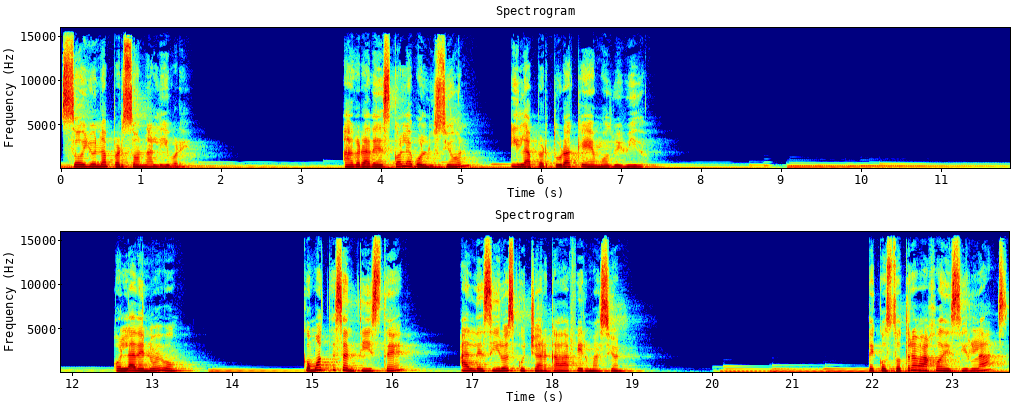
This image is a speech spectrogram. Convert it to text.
Soy una persona libre. Agradezco la evolución y la apertura que hemos vivido. Hola de nuevo. ¿Cómo te sentiste al decir o escuchar cada afirmación? ¿Te costó trabajo decirlas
